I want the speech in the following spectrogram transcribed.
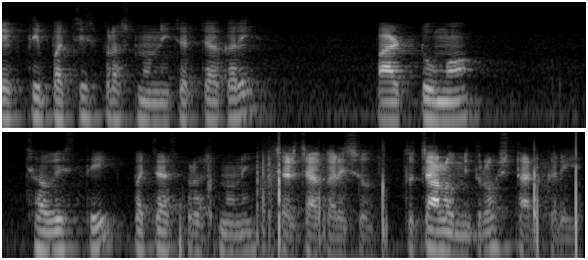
એકથી પચીસ પ્રશ્નોની ચર્ચા કરી. પાર્ટ ટુમાં છવ્વીસથી પચાસ પ્રશ્નોની ચર્ચા કરીશું તો ચાલો મિત્રો સ્ટાર્ટ કરીએ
